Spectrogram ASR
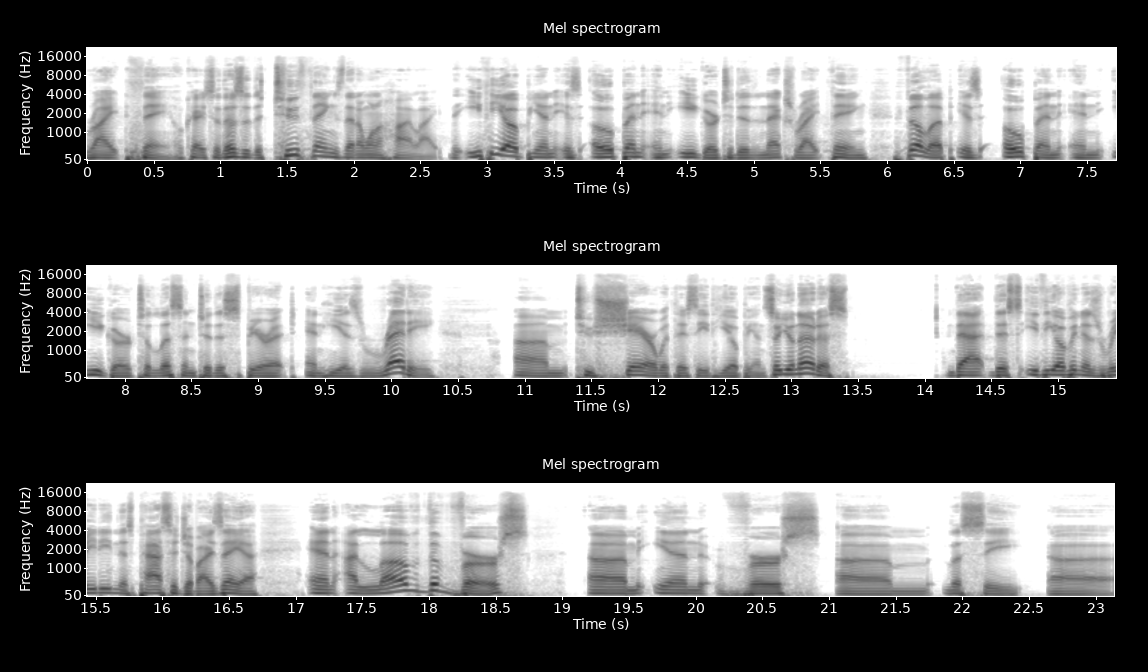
right thing. Okay, so those are the two things that I want to highlight. The Ethiopian is open and eager to do the next right thing. Philip is open and eager to listen to the Spirit, and he is ready um, to share with this Ethiopian. So you'll notice that this Ethiopian is reading this passage of Isaiah, and I love the verse um, in verse, um, let's see. Uh,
